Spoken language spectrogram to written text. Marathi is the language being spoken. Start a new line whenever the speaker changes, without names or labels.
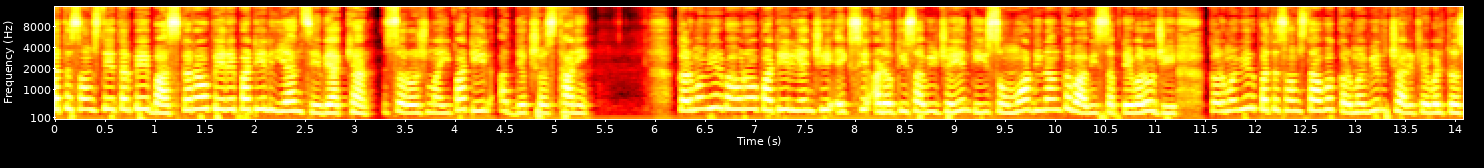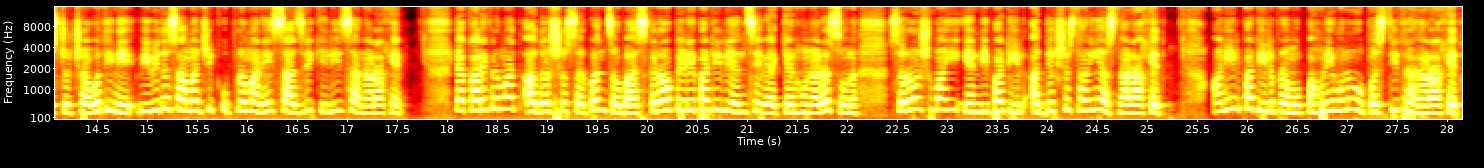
पतसंस्थेतर्फे भास्करराव पेरे पाटील यांचे व्याख्यान सरोजमाई पाटील अध्यक्षस्थानी. कर्मवीर भाऊराव पाटील यांची एकशे अडतीसावी जयंती सोमवार दिनांक बावीस सप्टेंबर रोजी कर्मवीर पतसंस्था व कर्मवीर चॅरिटेबल ट्रस्टच्या वतीने विविध सामाजिक उपक्रमाने साजरी केली जाणार आहे. या कार्यक्रमात आदर्श सरपंच भास्करराव पेरे पाटील यांचे व्याख्यान होणार असून सरोजमाई एन डी पाटील अध्यक्षस्थानी असणार आहेत. अनिल पाटील प्रमुख पाहुणे म्हणून उपस्थित राहणार आहेत.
